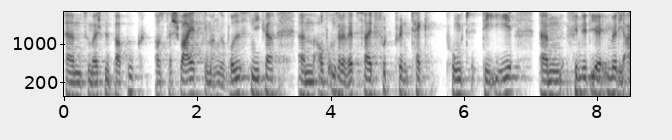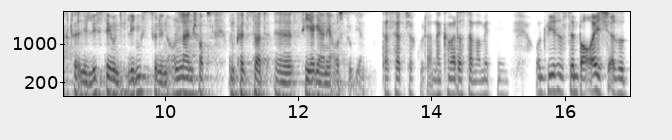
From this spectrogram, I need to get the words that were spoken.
ähm, zum Beispiel Babuk aus der Schweiz, die machen so Wollsneaker. Ähm, auf unserer Website footprinttech.de ähm, findet ihr immer die aktuelle Liste und die Links zu den Online-Shops und könnt es dort äh, sehr gerne ausprobieren. Das hört sich doch gut an, dann können wir das da mal mitnehmen. Und wie ist es denn bei euch? Also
